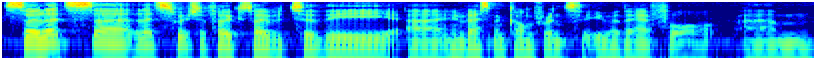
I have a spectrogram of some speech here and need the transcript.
So let's uh, let's switch the focus over to the uh, investment conference that you were there for. Um,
